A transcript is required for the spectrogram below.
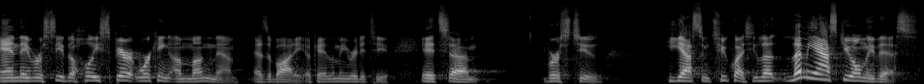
and they've received the Holy Spirit working among them as a body. Okay, let me read it to you. It's um, verse 2. He asked them two questions. Let, let me ask you only this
